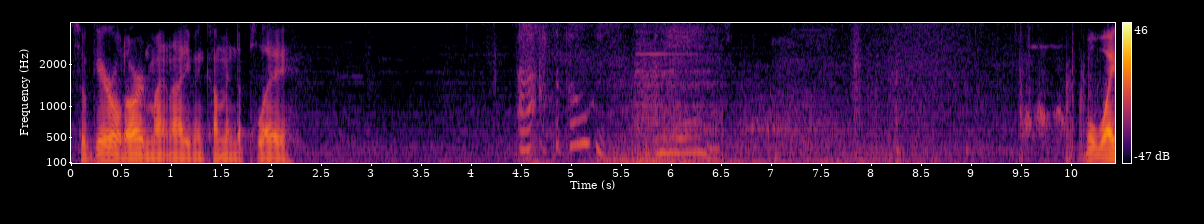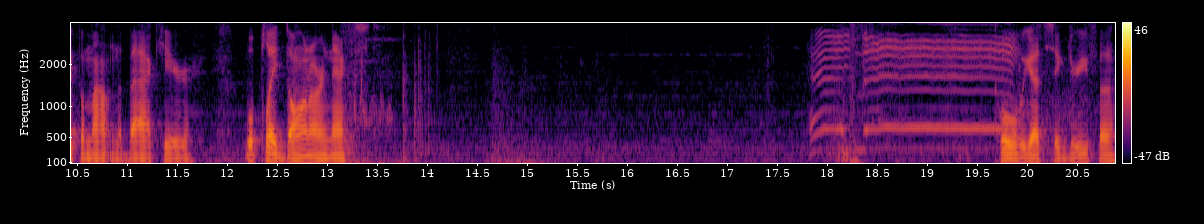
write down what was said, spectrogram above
So Geralt Aard might not even come into play. We'll wipe them out in the back here. We'll play Donar next. Cool, we got Sigdrifa.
